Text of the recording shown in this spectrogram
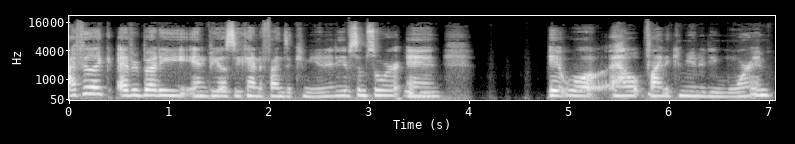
I feel like everybody in PLC kind of finds a community of some sort mm-hmm. and it will help find a community more in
